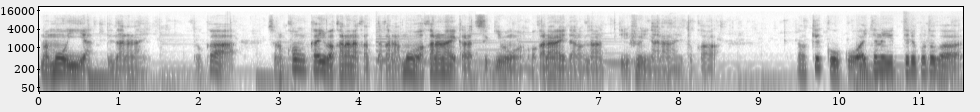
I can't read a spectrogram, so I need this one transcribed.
まあもういいやってならないとか、その今回わからなかったから、もうわからないから次もわからないだろうなっていうふうにならないとか、か結構こう相手の言ってることが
